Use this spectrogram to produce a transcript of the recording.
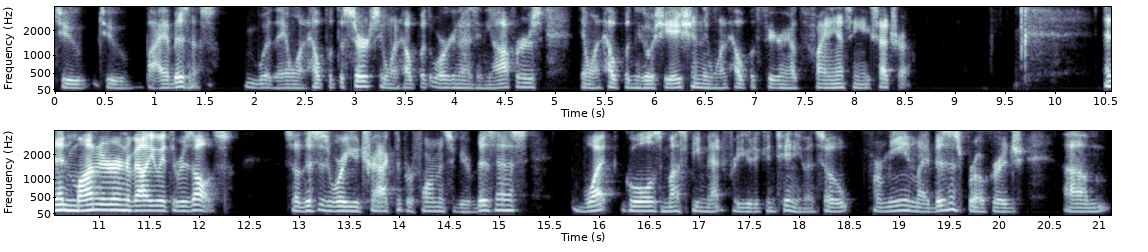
to to buy a business they want help with the search, they want help with organizing the offers, they want help with negotiation, they want help with figuring out the financing, etc. And then monitor and evaluate the results. So this is where you track the performance of your business, what goals must be met for you to continue. And so for me in my business brokerage, um,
